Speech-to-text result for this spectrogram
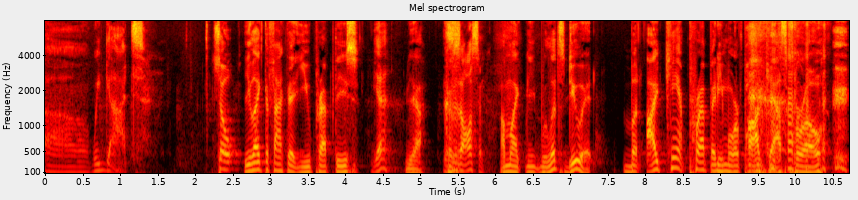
Uh, we got so you like the fact that you prep these? Yeah. Yeah. This is awesome. I'm like, well, let's do it. But I can't prep any more podcasts, bro.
